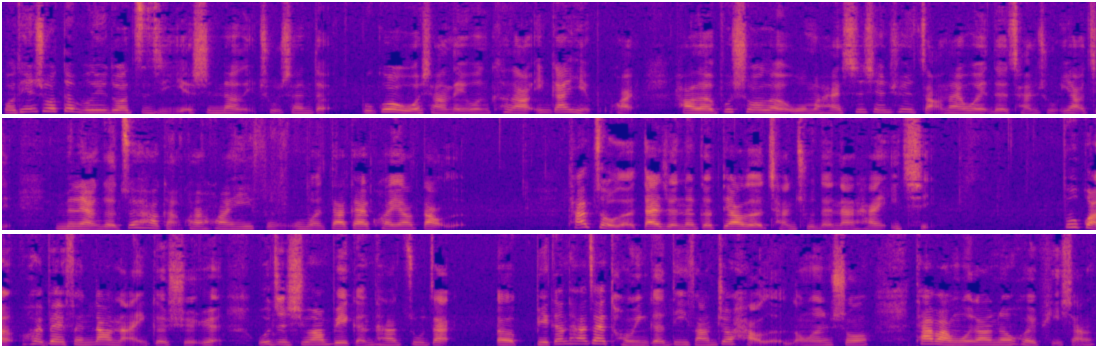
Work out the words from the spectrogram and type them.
我听说邓布利多自己也是那里出生的。不过我想雷文克劳应该也不坏。好了，不说了，我们还是先去找那位的蟾蜍要紧。你们两个最好赶快换衣服，我们大概快要到了。他走了，带着那个掉了蟾蜍的男孩一起。不管会被分到哪一个学院，我只希望别跟他住在，呃，别跟他在同一个地方就好了。隆恩说，他把魔杖扔回皮箱。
